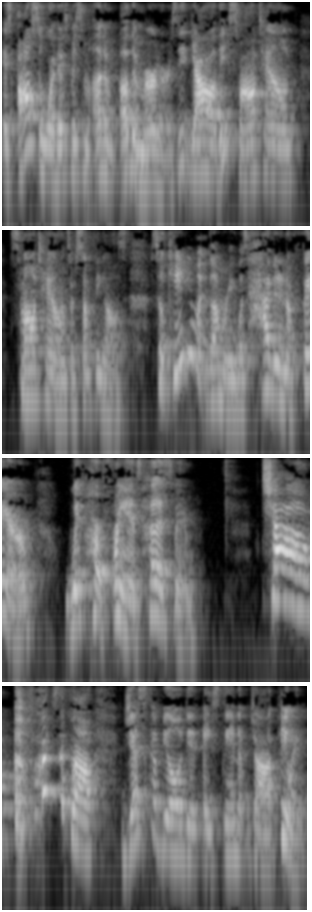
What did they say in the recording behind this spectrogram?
It's also where there's been some other, other murders. Y'all, these small town, small towns are something else. So Candy Montgomery was having an affair with her friend's husband. Child, first of all, Jessica Biel did a stand-up job. Anyway,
